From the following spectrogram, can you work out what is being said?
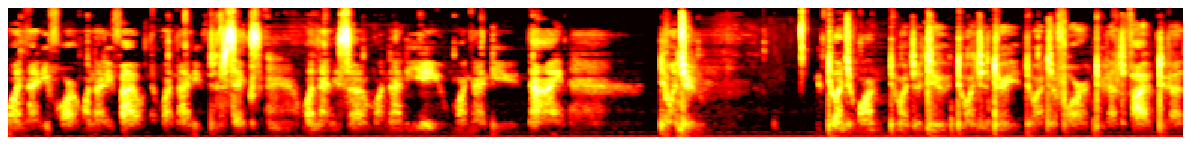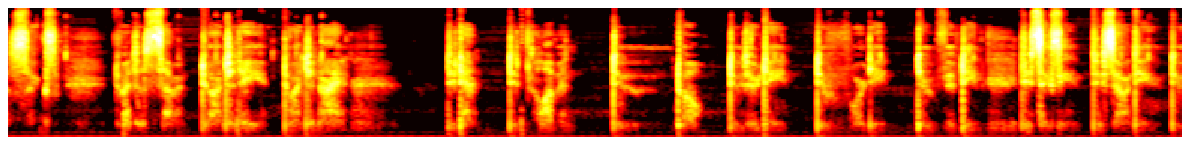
194, 195, 196, 197, 198, 199, 200, 201, 202, 203, 204, 205, 206, 207, 208, 209, 210, 211, 212, 213, 214, 215, 216, 217, 218,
